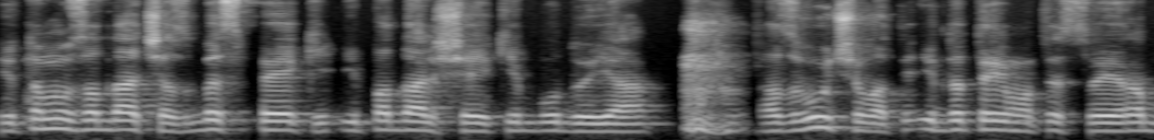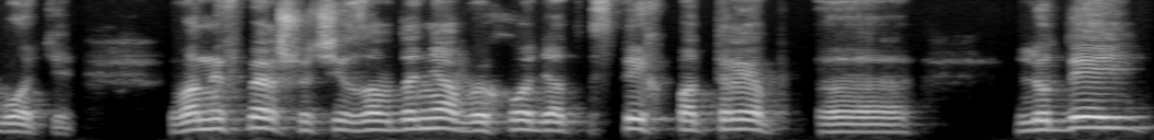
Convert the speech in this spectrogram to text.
І тому задача з безпеки і подальше, які буду я озвучувати і дотримувати в своїй роботі, вони в першу чергу завдання виходять з тих потреб е, людей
